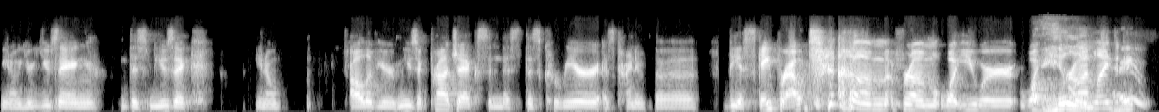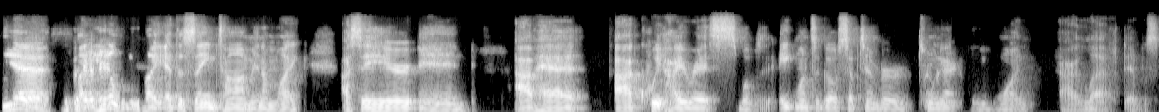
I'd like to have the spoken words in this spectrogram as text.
you know you're using this music you know all of your music projects and this this career as kind of the the escape route um, from what you were what you were online to do Yeah, Yes. like healing, like at the same time. And I'm like, I sit here and I've had, I quit higher ed, what was it, eight months ago, September Okay. 2021. I left. It was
